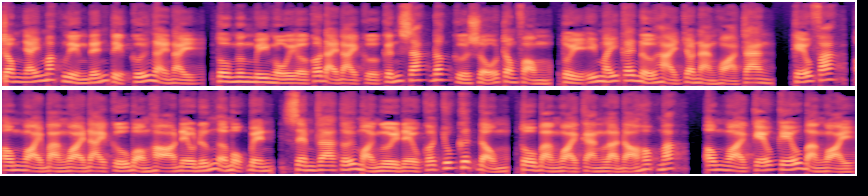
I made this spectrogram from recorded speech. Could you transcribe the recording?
Trong nháy mắt liền đến tiệc cưới ngày này, Tô Ngân Mi ngồi ở có đại đài cửa kính sát đất cửa sổ trong phòng, tùy ý mấy cái nữ hài cho nàng hòa trang, kéo phát, ông ngoại bà ngoại đài cửu bọn họ đều đứng ở một bên, xem ra tới mọi người đều có chút kích động, Tô bà ngoại càng là đỏ hốc mắt, ông ngoại kéo kéo bà ngoại,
